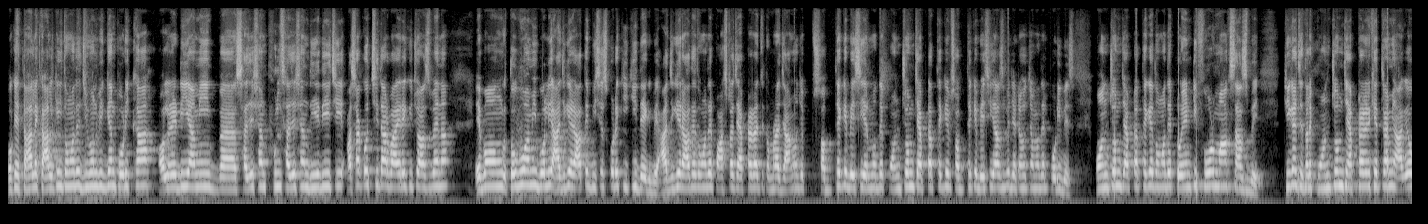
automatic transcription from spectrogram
ওকে তাহলে কালকেই তোমাদের জীবন বিজ্ঞান পরীক্ষা। অলরেডি আমি সাজেশন ফুল সাজেশন দিয়ে দিয়েছি। আশা করছি তার বাইরে কিছু আসবে না। এবং তবু আমি বলি, আজকে রাতে বিশেষ করে কি কি দেখবে? আজকে রাতে তোমাদের পাঁচটা চ্যাপ্টার আছে। তোমরা জানো যে সব থেকে বেশি, এর মধ্যে পঞ্চম চ্যাপ্টার থেকে সব থেকে বেশি আসবে, যেটা হচ্ছে আমাদের পরিবেশ। পঞ্চম চ্যাপ্টার থেকে তোমাদের টোয়েন্টি ফোর মার্কস আসবে। ঠিক আছে? তাহলে পঞ্চম চ্যাপ্টারের ক্ষেত্রে আমি আগেও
